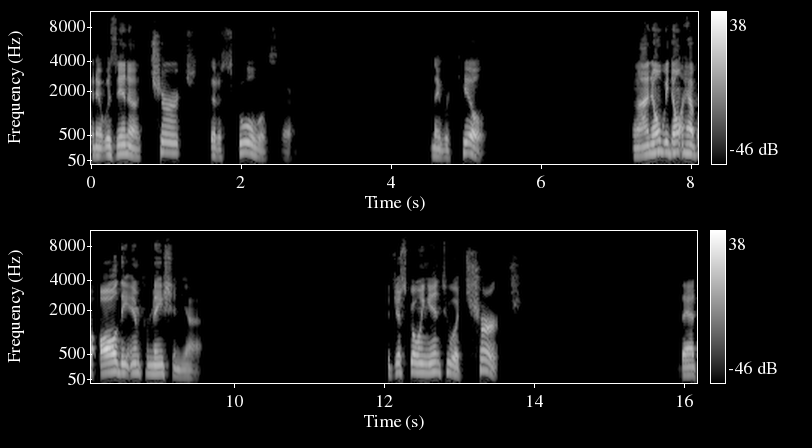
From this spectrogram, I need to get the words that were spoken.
And it was in a church that a school was there. And they were killed. And I know we don't have all the information yet. But just going into a church, that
